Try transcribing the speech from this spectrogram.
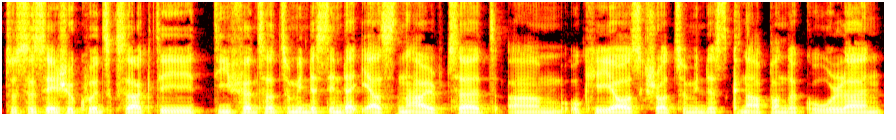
du hast es eh schon kurz gesagt, die Defense hat zumindest in der ersten Halbzeit ähm, okay ausgeschaut, zumindest knapp an der Goal-Line.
